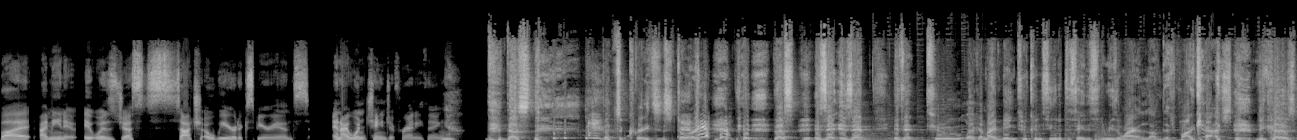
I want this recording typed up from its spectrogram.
but I mean, it, it was just such a weird experience. And I wouldn't change it for anything. That's that's a crazy story. that's is it is it is it too like am I being too conceited to say this is the reason why I love this podcast because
